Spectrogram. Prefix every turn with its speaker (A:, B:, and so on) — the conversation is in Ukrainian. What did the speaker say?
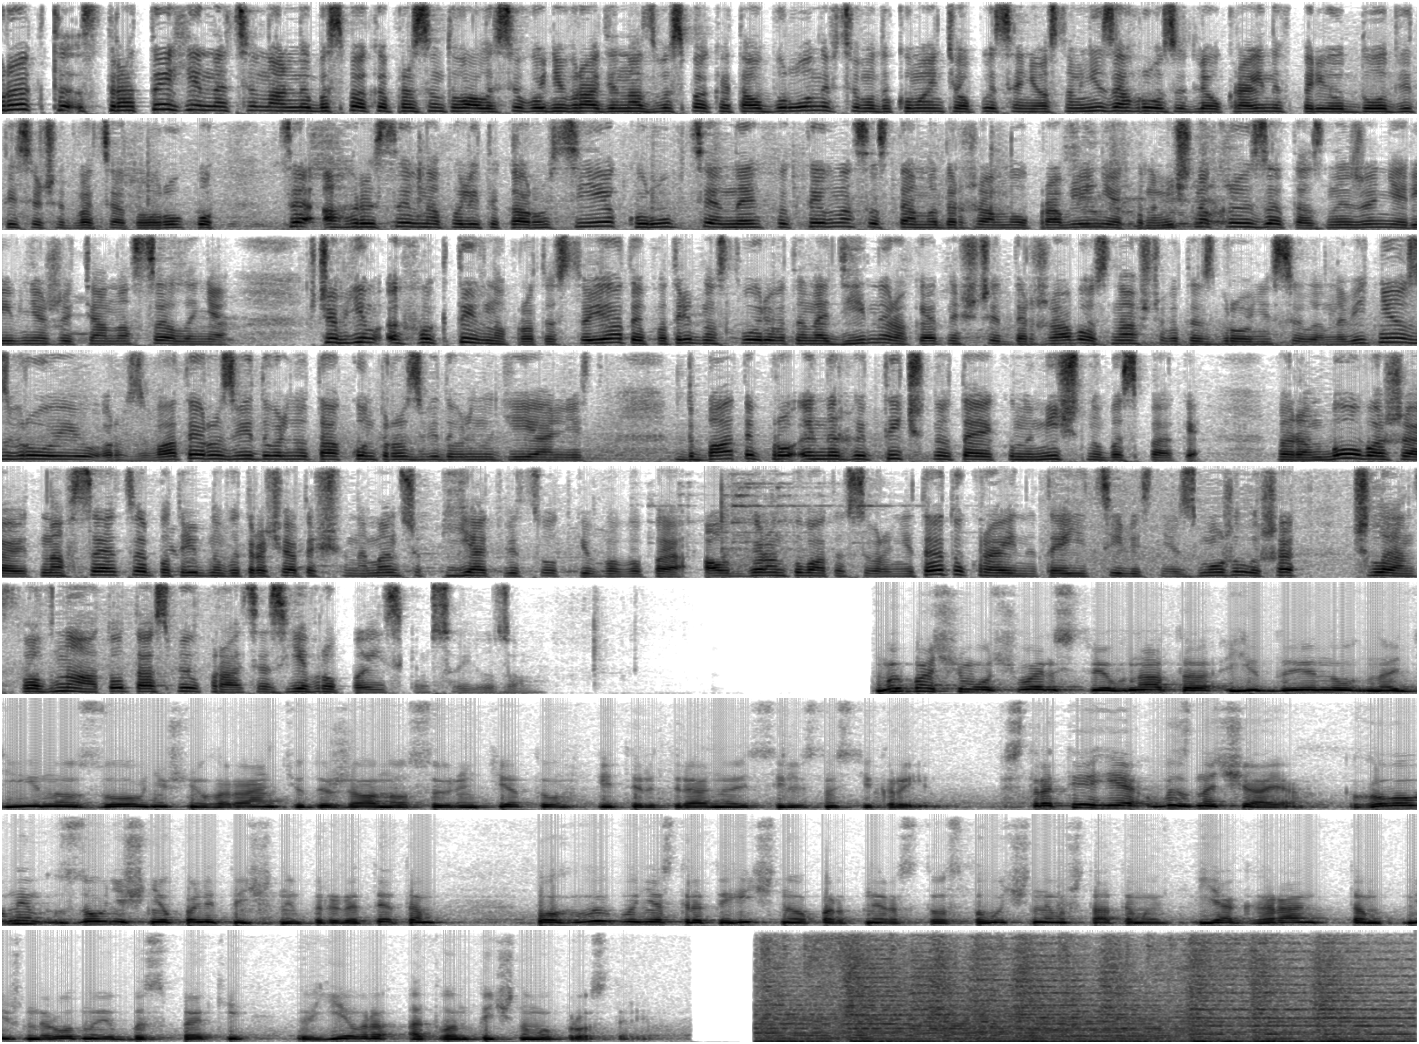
A: Проект стратегії національної безпеки презентували сьогодні в Раді нацбезпеки та оборони. В цьому документі описані основні загрози для України в період до 2020 року. Це агресивна політика Росії, корупція, неефективна система державного управління, економічна криза та зниження рівня життя населення. Щоб їм ефективно протистояти, потрібно створювати надійний ракетний щит держави, оснащувати збройні сили новітньою зброєю, розвивати розвідувальну та контррозвідувальну діяльність, дбати про енергетичну та економічну безпеки. В вважають, на все це потрібно витрачати щонайменше 5% ВВП. А от гарантувати суверенітет України та її цілісність зможе лише членство в НАТО та співпраця з Європейським Союзом.
B: Ми бачимо у членстві в НАТО єдину надійну зовнішню гарантію державного суверенітету і територіальної цілісності країни. Стратегія визначає головним зовнішньополітичним пріоритетом поглиблення стратегічного партнерства з Сполученими Штатами як гарантом міжнародної безпеки євроатлантичному просторі.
